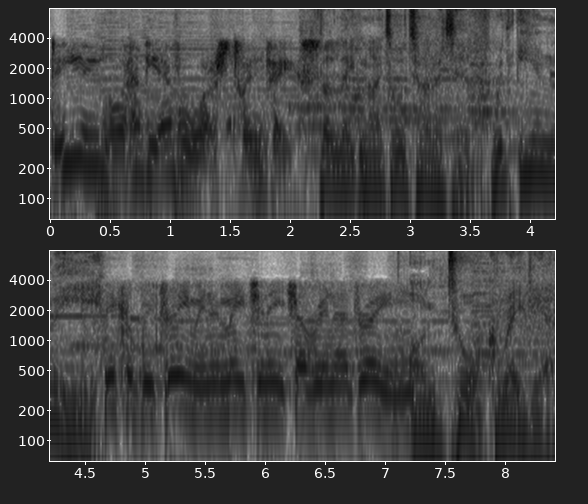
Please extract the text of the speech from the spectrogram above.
Do you or have you ever watched Twin Peaks? The late night alternative with Iain Lee We could be dreaming and meeting each other in their dreams. on Talk Radio.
